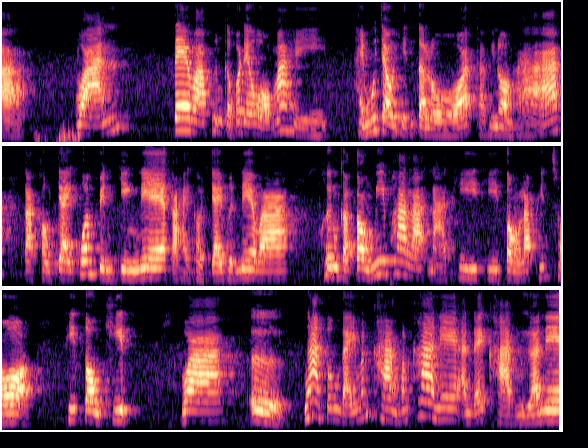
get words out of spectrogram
อ่า หวาน แต่ว่าเพิ่นก็บ่ได้ออกมาให้ให้มู่เจ้าเห็นตลอดค่ะพี่น้องค่ะ ก็เข้าใจความเป็นจริงแน่ก็ให้เข้าใจเพิ่นแน่ว่า เพิ่นก็ต้องมีภาระหน้าที่ที่ต้องรับผิดชอบ ที่ต้องคิดว่า เอองานตรงใดมันค้างมันค่าแน่ อันใดขาดเหลือแน่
